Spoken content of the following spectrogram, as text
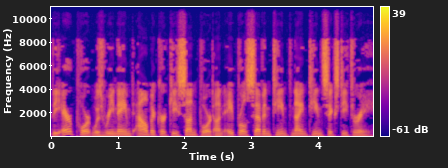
The airport was renamed Albuquerque Sunport on April 17, 1963.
